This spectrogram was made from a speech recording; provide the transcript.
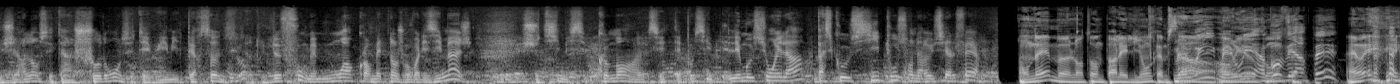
Gerland c'était un chaudron, c'était 8000 personnes, c'était un truc de fou. Même moi encore maintenant je vois les images, je dis mais comment euh, c'était possible? L'émotion est là parce qu'aussi tous on a réussi à le faire. On aime l'entendre parler de Lyon comme ça. Mais oui, mais oui, un beau VRP. Ah oui,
